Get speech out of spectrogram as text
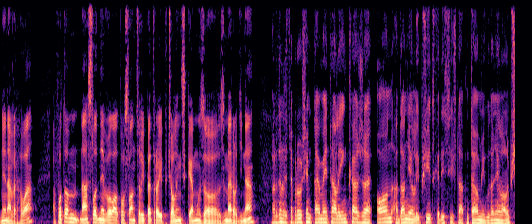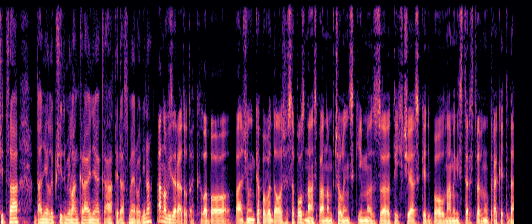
nenavrhla. A potom následne volal poslancovi Petrovi Pčolinskému zo Sme rodina, Pardon, že ťa preruším, tam je tá linka, že on a Daniel Lipšic, kedy si štátny tajomník u Daniela Lipšica, Daniel Lipšic, Milan Krajniak a teda sme rodina? Áno, vyzerá to tak, lebo pán Žilinka povedal, že sa pozná s pánom Pčolinským z tých čias, keď bol na ministerstve vnútra, keď teda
